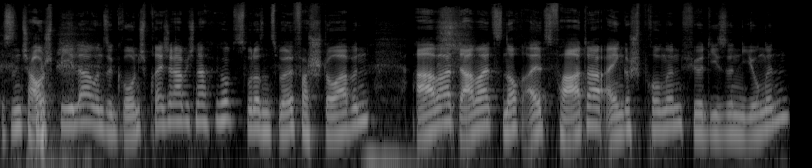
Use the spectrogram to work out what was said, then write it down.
Ist ein Schauspieler und Synchronsprecher, habe ich nachgeguckt, 2012 verstorben, aber damals noch als Vater eingesprungen für diesen Jungen,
